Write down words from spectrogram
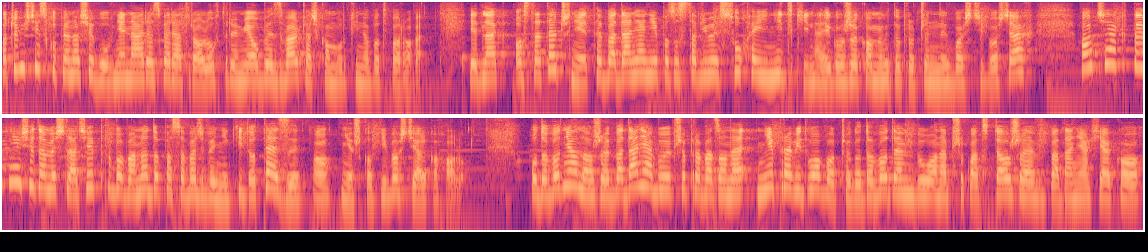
Oczywiście skupiono się głównie na resveratrolu, który miałby zwalczać komórki nowotworowe. Jednak ostatecznie te badania nie pozostawiły suchej nitki na jego rzekomych dobroczynnych właściwościach, choć jak pewnie się domyślacie, próbowano dopasować wyniki do tezy o nieszkodliwości alkoholu. Udowodniono, że badania były przeprowadzone nieprawidłowo, czego dowodem było na przykład to, że w badaniach jako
